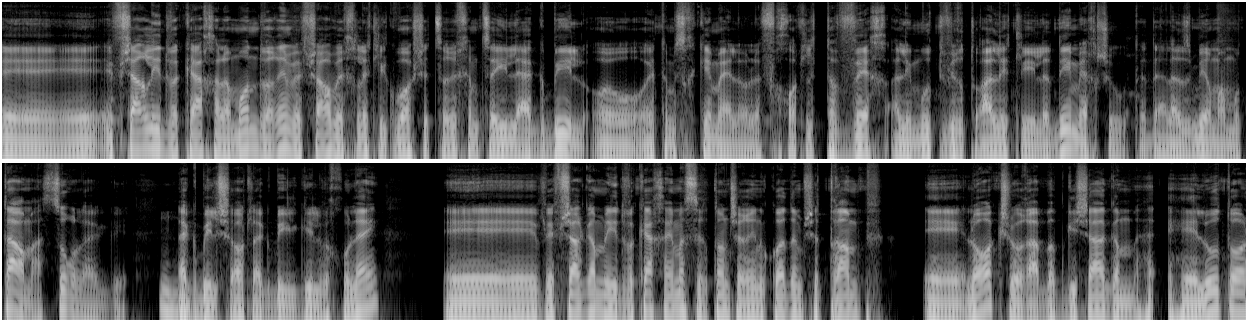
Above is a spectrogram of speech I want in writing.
אה, אפשר להתווכח על המון דברים, ואפשר בהחלט לקבוע שצריך אמצעי להגביל או את המשחקים האלה, או לפחות לתווך אלימות וירטואלית לילדים איכשהו, אתה יודע, להסביר מה מותר, מה אסור, להג... mm-hmm. להגביל שעות, להגביל גיל וכולי. אה, ואפשר גם להתווכח האם הסרטון שראינו קודם, שטראמפ, לא רק שהוא הראה בפגישה, גם העלו אותו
